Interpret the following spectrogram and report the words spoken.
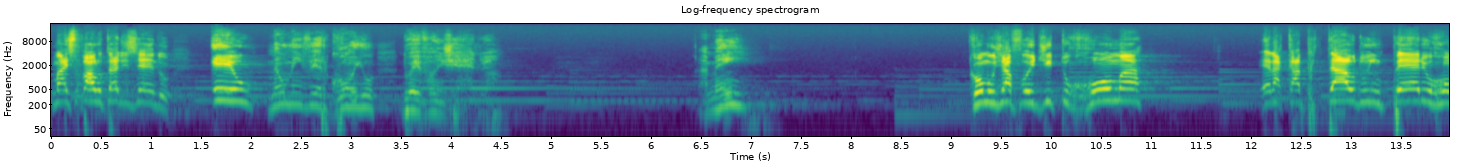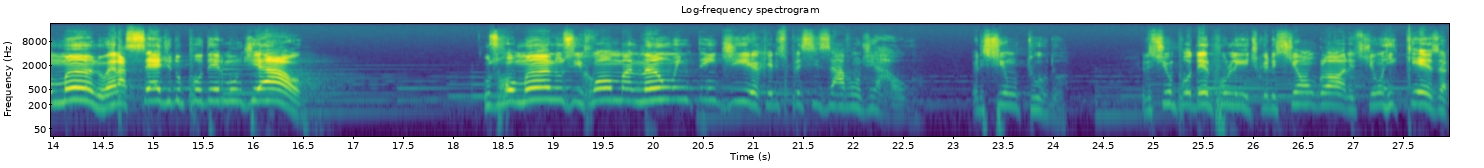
Mas Paulo está dizendo: eu não me envergonho do Evangelho. Amém? Como já foi dito, Roma era a capital do Império Romano, era a sede do poder mundial. Os romanos e Roma não entendiam que eles precisavam de algo, eles tinham tudo. Eles tinham poder político, eles tinham glória, eles tinham riqueza,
